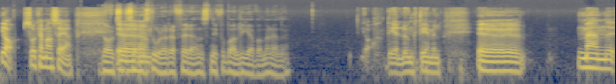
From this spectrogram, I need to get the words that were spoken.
ja, så kan man säga. Dark Souls är Eh. en stora referens, ni får bara leva med det nu. Ja, det är lugnt Emil. Eh, men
